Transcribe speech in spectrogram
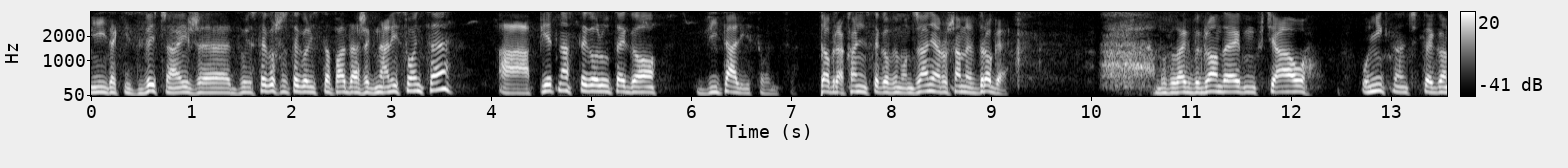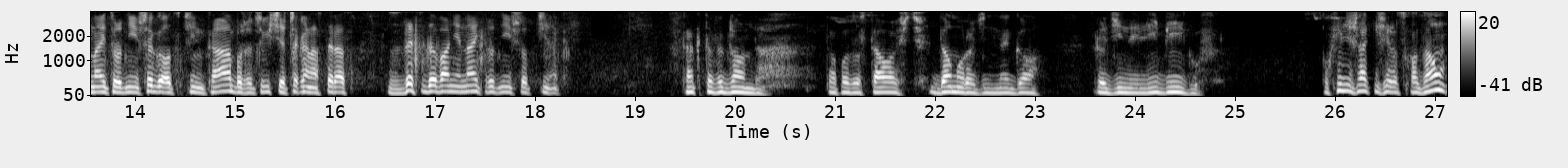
mieli taki zwyczaj, że 26 listopada żegnali słońce, a 15 lutego witali słońce. Dobra, koniec tego wymądrzania, ruszamy w drogę. Bo to tak wygląda, jakbym chciał uniknąć tego najtrudniejszego odcinka, bo rzeczywiście czeka nas teraz zdecydowanie najtrudniejszy odcinek. Tak to wygląda. To pozostałość domu rodzinnego rodziny Libigów. Po chwili szlaki się rozchodzą.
